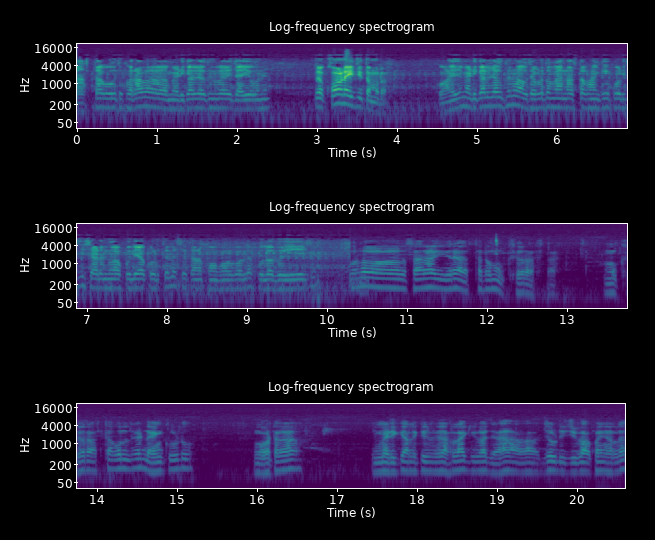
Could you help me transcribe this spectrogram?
ରାସ୍ତା ବହୁତ ଖରାପ ମେଡିକାଲ ଯାଉଥିଲୁ ଭାଇ ଯାଇ ହେଉନି କ'ଣ ହେଇଛି ତମର କ'ଣ ହେଇଛି ମେଡିକାଲ ଯାଉଥିଲୁ ଆଉ ସେପଟେ ତ ମେନ୍ ରାସ୍ତା ଭାଙ୍ଗିକି ପଡ଼ିଛି ସିଆଡ଼େ ନୂଆ ପୁଲିଆ କରୁଥିଲେ ସେ ତାର କ'ଣ କ'ଣ କଲେ ପୁଲ ଧୋଇ ହେଇଯାଇଛି ଆମର ସାରା ଇଏ ରାସ୍ତାଟା ମୁଖ୍ୟ ରାସ୍ତା ମୁଖ୍ୟ ରାସ୍ତା ବୋଲେ ଡେଙ୍କୁଟୁ ଘଟଗାଁ ମେଡ଼ିକାଲ୍ ମେଡ଼ିକାଲ ହେଲା କିମ୍ବା ଯାହା ଯେଉଁଠି ଯିବା ପାଇଁ ହେଲେ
